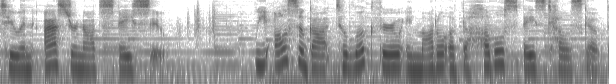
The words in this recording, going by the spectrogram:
to an astronaut's spacesuit. We also got to look through a model of the Hubble Space Telescope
